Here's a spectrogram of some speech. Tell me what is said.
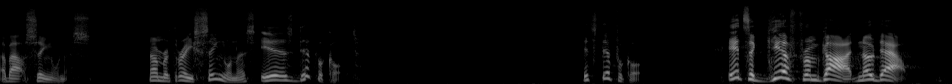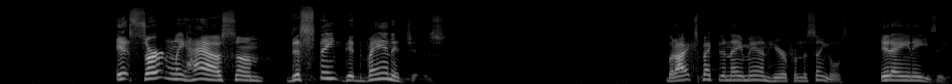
about singleness. Number three, singleness is difficult. It's difficult. It's a gift from God, no doubt. It certainly has some distinct advantages. But I expect an amen here from the singles. It ain't easy.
